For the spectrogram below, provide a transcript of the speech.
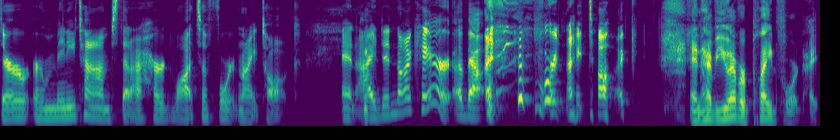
there are many times that I heard lots of Fortnite talk and I did not care about Fortnite talk. And have you ever played Fortnite?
